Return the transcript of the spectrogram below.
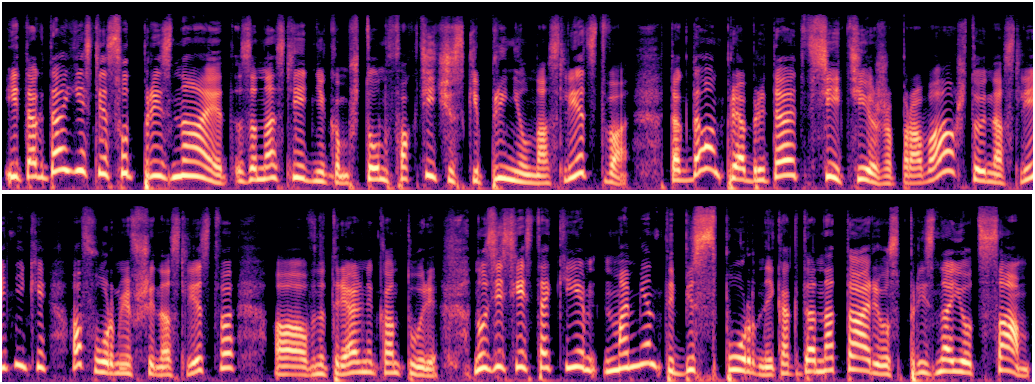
И тогда, если суд признает за наследником, что он фактически принял наследство, тогда он приобретает все те же права, что и наследники, оформившие наследство а, в нотариальной нотариальной конторе. Но здесь есть такие моменты бесспорные, когда нотариус признает сам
